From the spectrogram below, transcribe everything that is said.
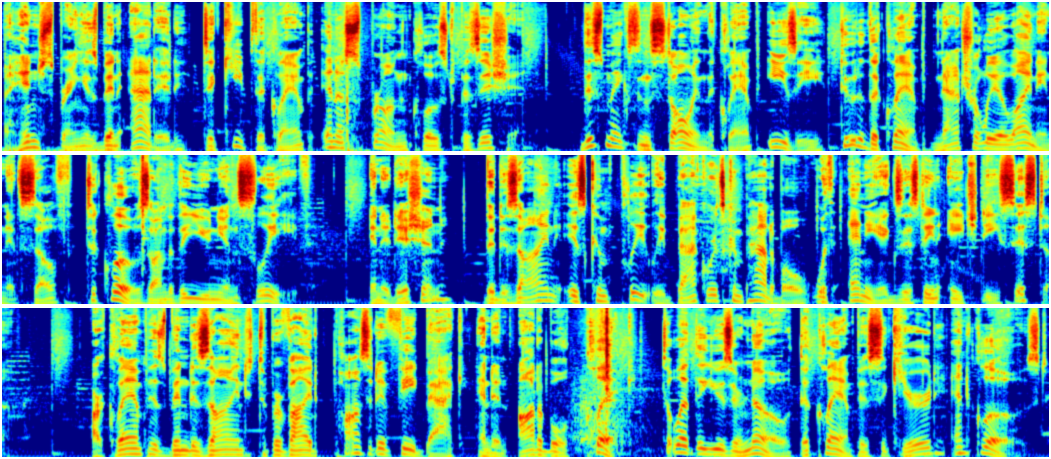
A hinge spring has been added to keep the clamp in a sprung closed position. This makes installing the clamp easy due to the clamp naturally aligning itself to close onto the union sleeve. In addition, the design is completely backwards compatible with any existing HD system. Our clamp has been designed to provide positive feedback and an audible click to let the user know the clamp is secured and closed.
